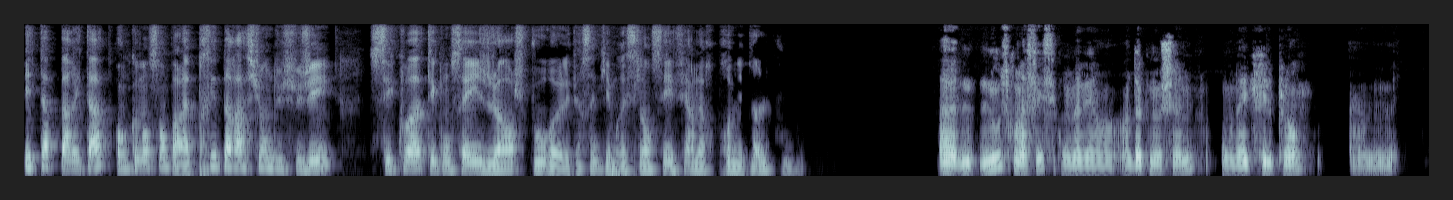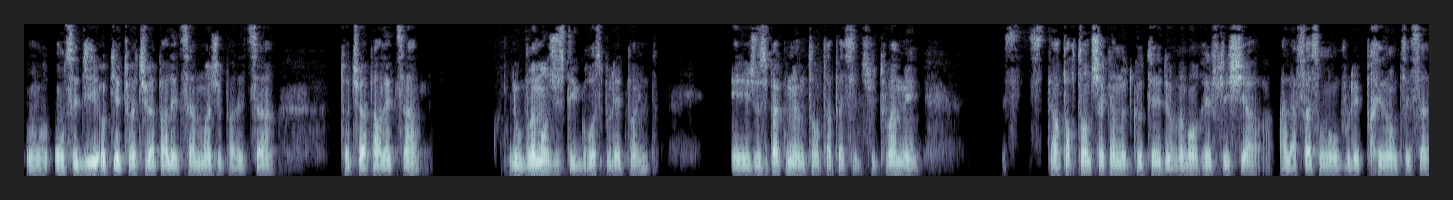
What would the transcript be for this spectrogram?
étape par étape, en commençant par la préparation du sujet. C'est quoi tes conseils, Georges, pour euh, les personnes qui aimeraient se lancer et faire leur premier talk? Euh, nous, ce qu'on a fait, c'est qu'on avait un, doc Notion, on a écrit le plan, on, s'est dit, ok, toi tu vas parler de ça, moi je vais parler de ça, toi tu vas parler de ça. Donc vraiment juste des grosses bullet points. Et je sais pas combien de temps t'as passé dessus, toi, mais c'était important de chacun de notre côté de vraiment réfléchir à la façon dont on voulait présenter ça.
